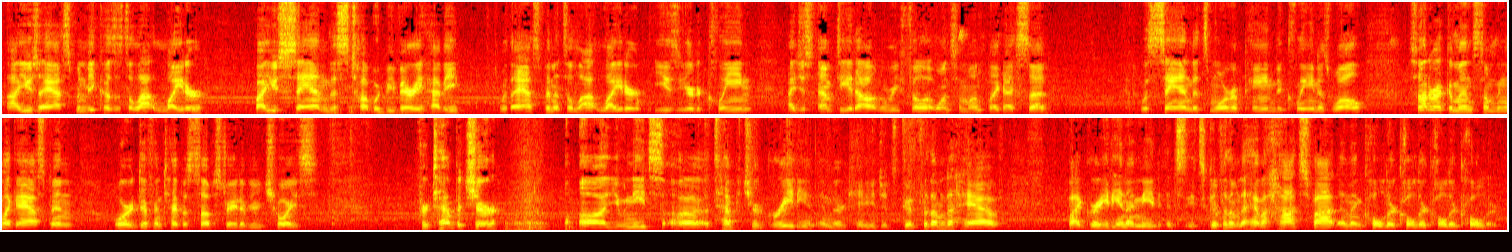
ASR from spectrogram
I use aspen because it's a lot lighter. If I use sand, this tub would be very heavy. With Aspen, it's a lot lighter, easier to clean. I just empty it out and refill it once a month, like I said. With sand, it's more of a pain to clean as well. So I'd recommend something like Aspen or a different type of substrate of your choice. For temperature, uh, you need uh, a temperature gradient in their cage. It's good for them to have, by gradient I mean it's, it's good for them to have a hot spot and then colder, colder, colder, colder.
